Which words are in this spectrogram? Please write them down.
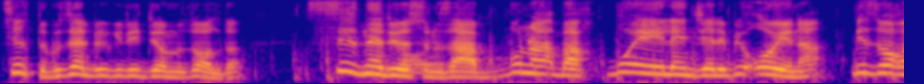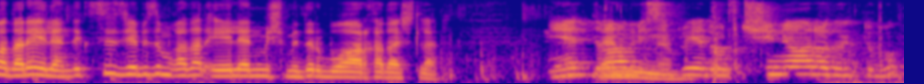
çıktı güzel bir videomuz oldu. Siz ne diyorsunuz abi? Buna bak bu eğlenceli bir oyuna biz o kadar eğlendik. Sizce bizim kadar eğlenmiş midir bu arkadaşlar? Niyetli Ben lan bir bilmiyorum. spreye 4 kişi ne ara döktü bu?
